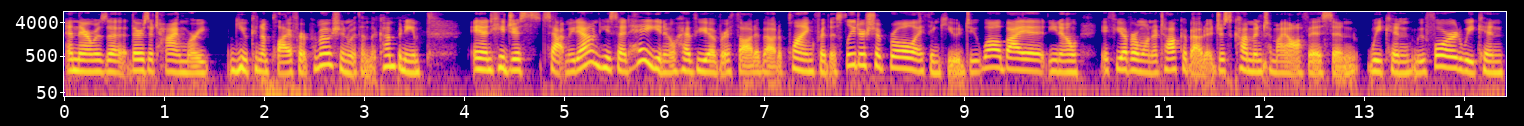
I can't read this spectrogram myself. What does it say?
and there was a there's a time where you can apply for a promotion within the company and he just sat me down. He said, Hey, you know, have you ever thought about applying for this leadership role? I think you would do well by it. You know, if you ever want to talk about it, just come into my office and we can move forward. We can,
